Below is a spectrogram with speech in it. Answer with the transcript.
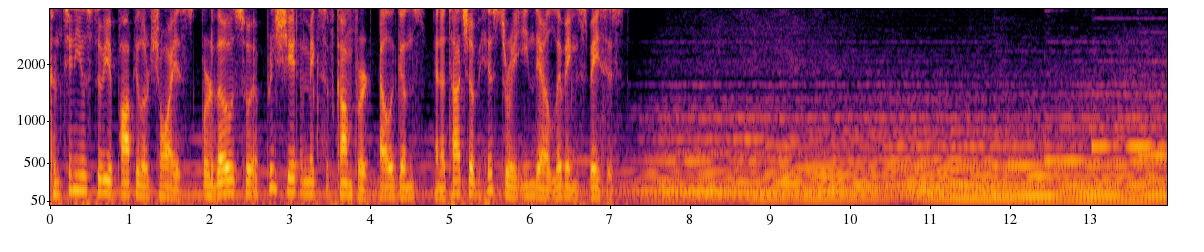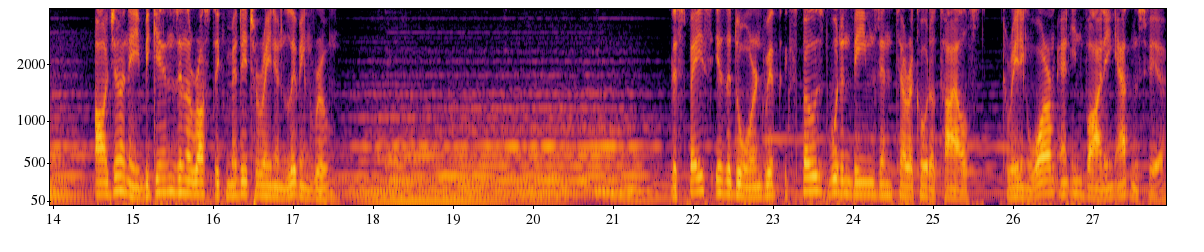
continues to be a popular choice for those who appreciate a mix of comfort, elegance, and a touch of history in their living spaces. Our journey begins in a rustic Mediterranean living room. The space is adorned with exposed wooden beams and terracotta tiles, creating a warm and inviting atmosphere.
